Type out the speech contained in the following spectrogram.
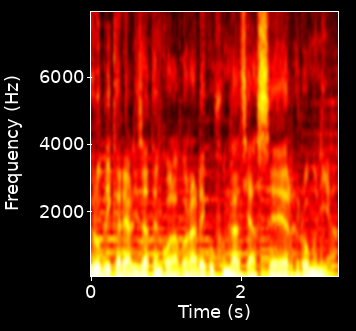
rubrica realizată în colaborare cu Fundația SER România.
